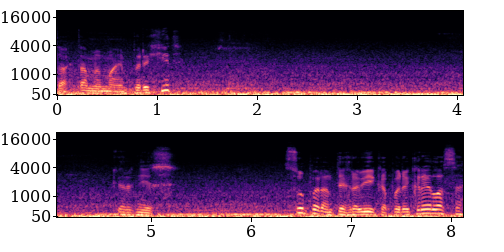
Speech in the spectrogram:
Так, там ми маємо перехід. Керніс. Супер, антигравійка перекрилася.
